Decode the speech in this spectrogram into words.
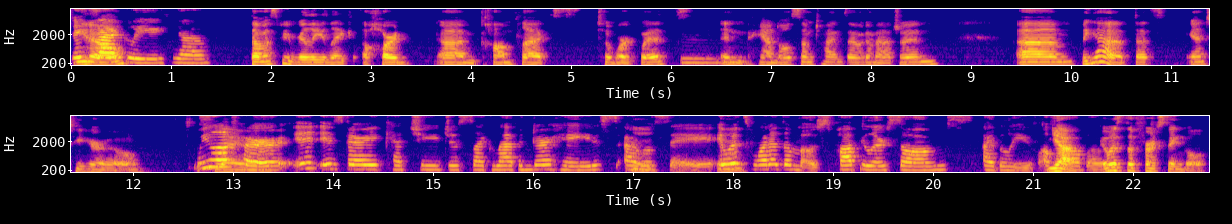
You know? exactly. Yeah. That must be really like a hard, um, complex to work with Mm. and handle sometimes. I would imagine. Um, but yeah, that's anti-hero. We love her. It is very catchy, just like Lavender Haze, I Mm. will say. It Mm. was one of the most popular songs, I believe, of the Yeah, album. it was the first single.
